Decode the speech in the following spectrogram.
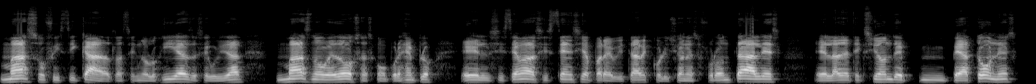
más sofisticadas, las tecnologías de seguridad más novedosas, como por ejemplo el sistema de asistencia para evitar colisiones frontales, eh, la detección de mm, peatones,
